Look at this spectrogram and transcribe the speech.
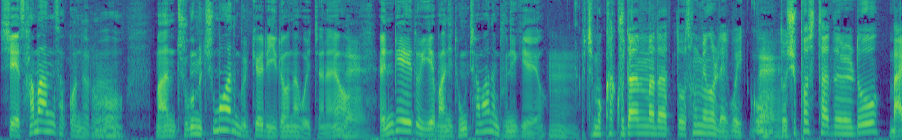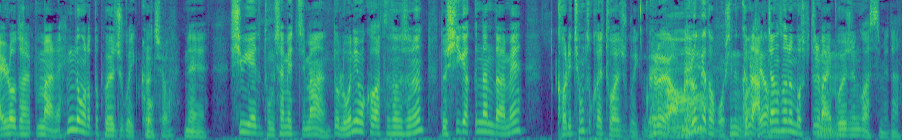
씨의 사망 사건으로 만 죽음을 추모하는 물결이 일어나고 있잖아요. 네. NBA도 이에 많이 동참하는 분위기예요. 음. 그렇죠. 뭐각 구단마다 또 성명을 내고 있고 네. 또 슈퍼스타들도 말로도 할 뿐만 아니라 행동으로 또 보여주고 있고 그렇죠. 네 시위에도 동참했지만 또 로니 워커 같은 선수는 또 시위가 끝난 다음에 거리 청소까지 도와주고 있고 그래요. 아. 그런 게 더 멋있는 것 그런 같아요. 앞장서는 모습들을 많이 음. 보여주는 것 같습니다.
